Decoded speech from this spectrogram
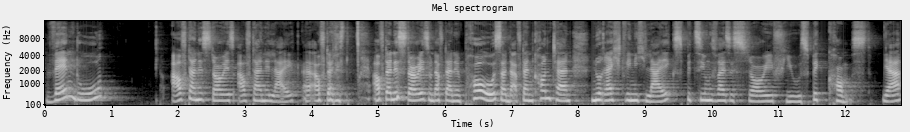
wenn du auf deine Stories, auf deine Like, äh, auf deine, auf deine Stories und auf deine Posts und auf deinen Content nur recht wenig Likes beziehungsweise Story Views bekommst. Ja,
